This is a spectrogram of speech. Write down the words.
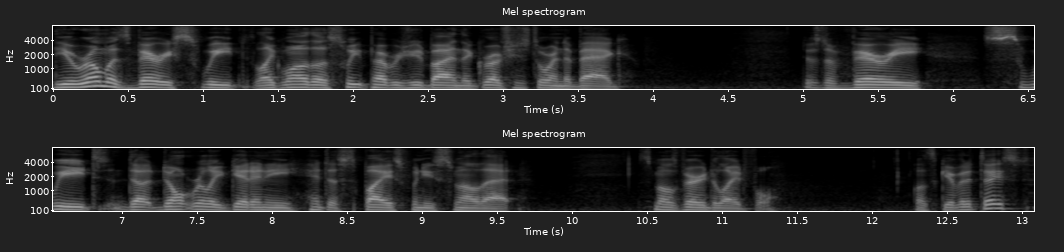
The aroma is very sweet, like one of those sweet peppers you'd buy in the grocery store in the bag. Just a very sweet, don't really get any hint of spice when you smell that. It smells very delightful. Let's give it a taste.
